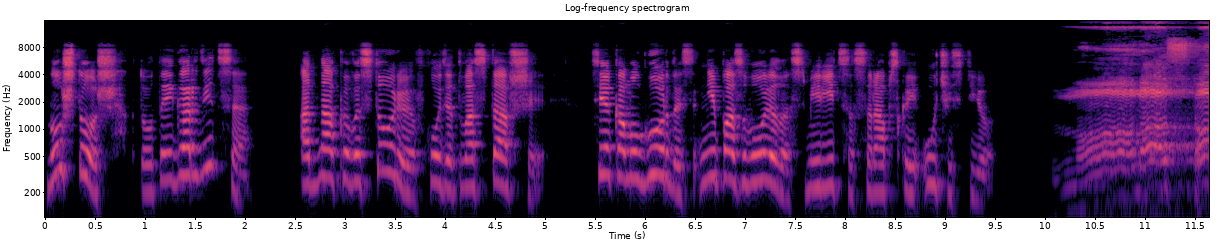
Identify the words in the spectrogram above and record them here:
Ну что ж, кто-то и гордится. Однако в историю входят восставшие, те, кому гордость не позволила смириться с рабской участью. Но настала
